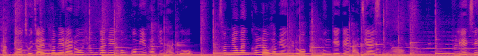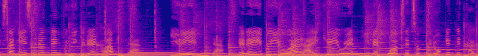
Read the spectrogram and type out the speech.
각도 조절 카메라로 현관을 꼼꼼히 확인하고 선명한 컬러 화면으로 방문객을 맞이하세요. 블랙 색상이 세련된 분위기를 더합니다. 2위입니다. LAVOR IKON 200 고압 세척기로 깨끗하게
